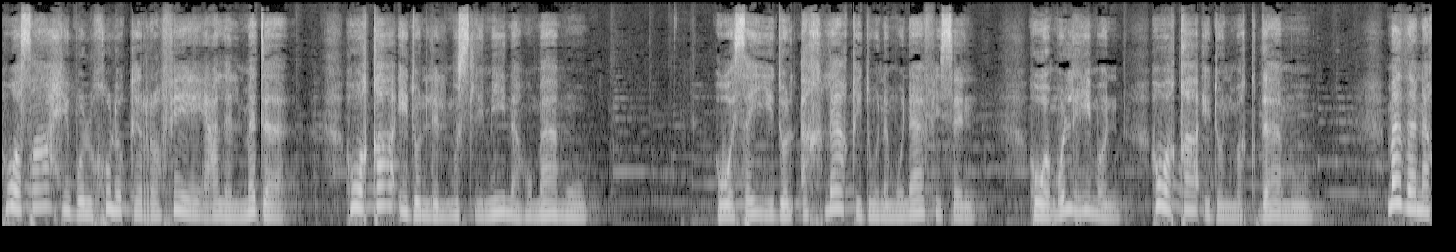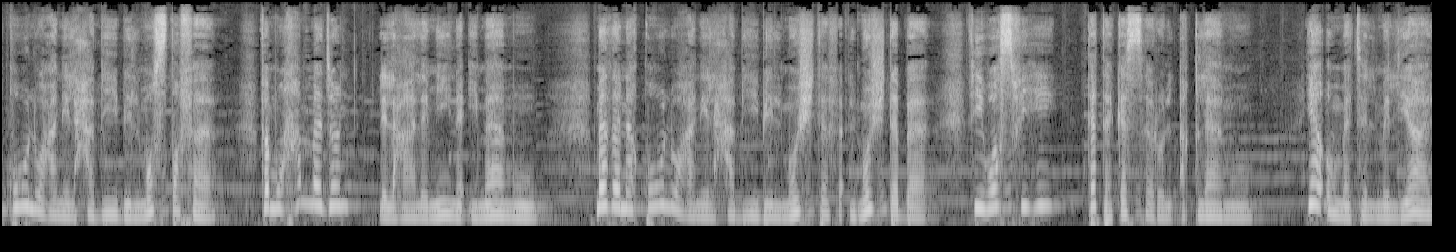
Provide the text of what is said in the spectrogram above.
هو صاحب الخلق الرفيع على المدى. هو قائد للمسلمين همام. هو سيد الأخلاق دون منافس. هو ملهم هو قائد مقدام. ماذا نقول عن الحبيب المصطفى؟ فمحمد للعالمين إمام. ماذا نقول عن الحبيب المجتبى في وصفه تتكسر الأقلام. يا أمة المليار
